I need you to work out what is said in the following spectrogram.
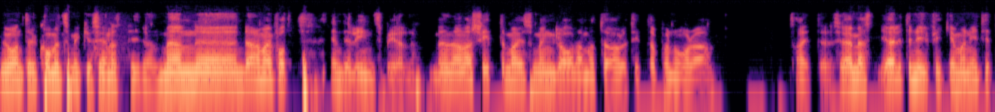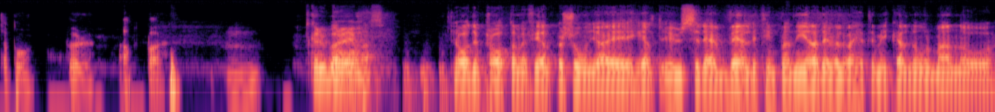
nu har inte det kommit så mycket senaste tiden, men eh, där har man fått en del inspel. Men annars sitter man ju som en glad amatör och tittar på några sajter. Så jag är, mest, jag är lite nyfiken vad ni tittar på för appar. Mm. Ska du börja Jonas? Ja, du pratar med fel person. Jag är helt usel. Jag är väldigt imponerad. Det är väl vad heter Mikael Norman och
